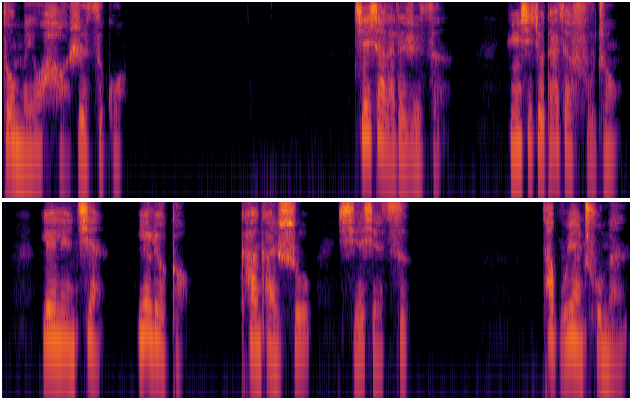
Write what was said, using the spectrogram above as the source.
都没有好日子过。接下来的日子。云溪就待在府中，练练剑，遛遛狗，看看书，写写字。他不愿出门，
